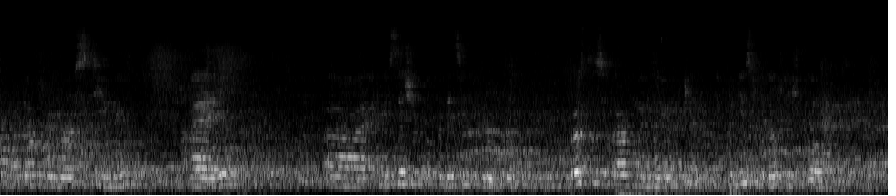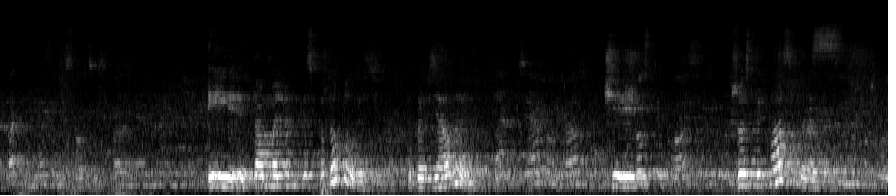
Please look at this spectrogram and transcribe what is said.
обмальовую стіни, двері, е, і все, що попадеться під руку. Просто зібрав мої малюнки і поніс в художню школу. Так мене занесло в цю сферу. І там малюнки сподобались? Тебе взяли? Так, взяв одразу Чи- шостий клас. Шостий клас З одразу? можливо.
